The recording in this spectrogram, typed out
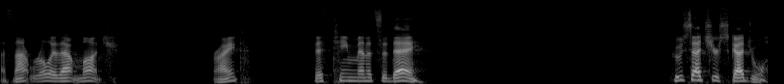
That's not really that much, right? 15 minutes a day. Who sets your schedule?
